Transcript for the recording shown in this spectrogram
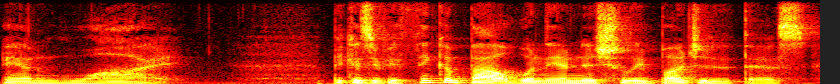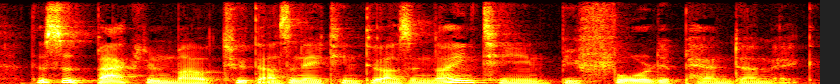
and why. Because if you think about when they initially budgeted this, this is back in about 2018, 2019, before the pandemic.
